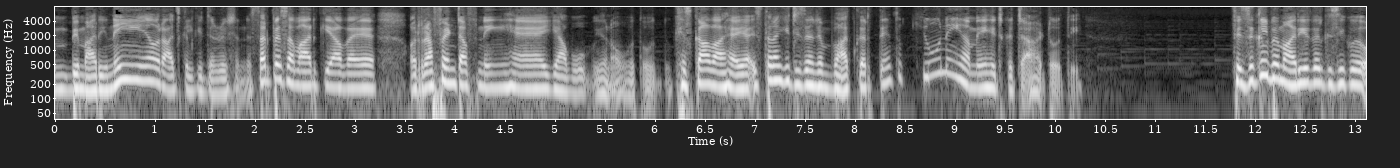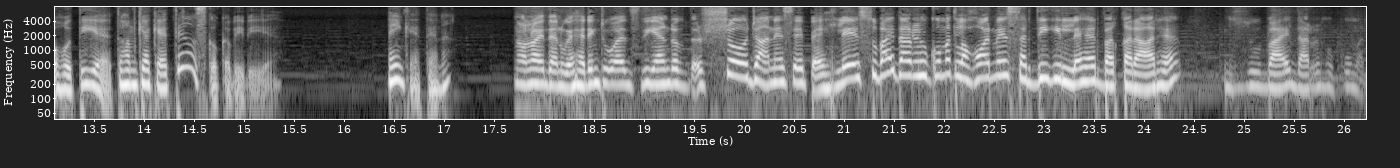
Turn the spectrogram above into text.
बीमारी नहीं है और आजकल की जनरेशन ने सर पे सवार किया हुआ है और रफ एंड टफ नहीं है या वो यू you नो know, वो तो खिसका हुआ है या इस तरह की चीज़ें जब बात करते हैं तो क्यों नहीं हमें हिचकिचाहट होती? फ़िज़िकल बीमारी अगर किसी को होती है तो हम क्या कहते हैं उसको कभी भी है नहीं कहते ना? The जाने से पहले, सूबाई दारुल हुकूमत लाहौर में सर्दी की लहर बरकरार है। हुकूमत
